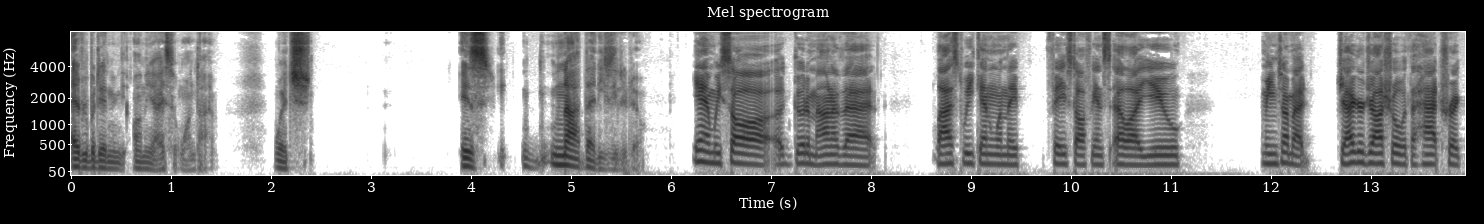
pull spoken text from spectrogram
everybody the, on the ice at one time, which is not that easy to do. Yeah, and we saw a good amount of that last weekend when they faced off against LIU. I mean, you're talking about Jagger Joshua with a hat trick,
